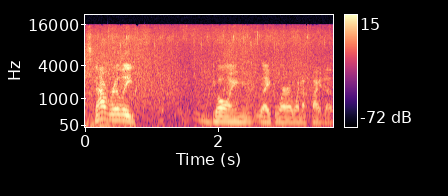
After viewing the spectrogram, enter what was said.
It's not really going like where I want to find it.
